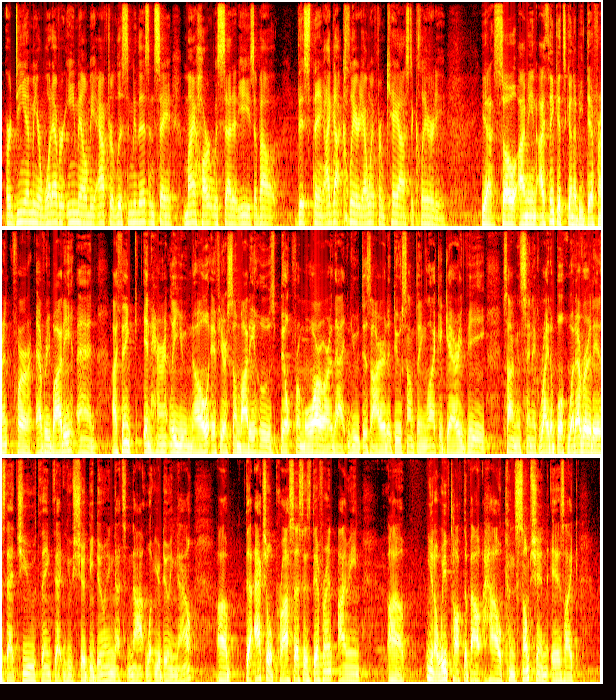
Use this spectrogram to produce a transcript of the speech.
or DM me or whatever, email me after listening to this and say my heart was set at ease about this thing. I got clarity. I went from chaos to clarity. Yeah, so I mean, I think it's going to be different for everybody. And I think inherently you know if you're somebody who's built for more or that you desire to do something like a Gary Vee, Simon Sinek, write a book, whatever it is that you think that you should be doing that's not what you're doing now. Uh, the actual process is different. I mean, uh, you know, we've talked about how consumption is like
